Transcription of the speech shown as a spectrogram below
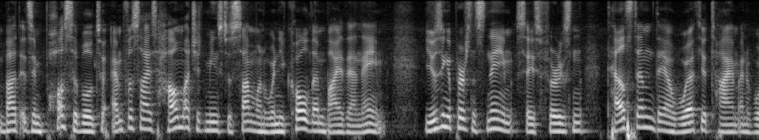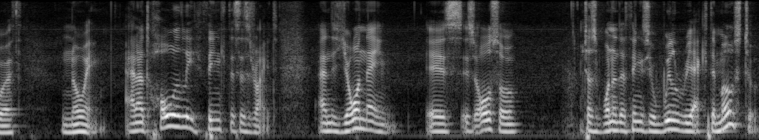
but it's impossible to emphasize how much it means to someone when you call them by their name. Using a person's name, says Ferguson, tells them they are worth your time and worth knowing. And I totally think this is right. And your name is is also just one of the things you will react the most to.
